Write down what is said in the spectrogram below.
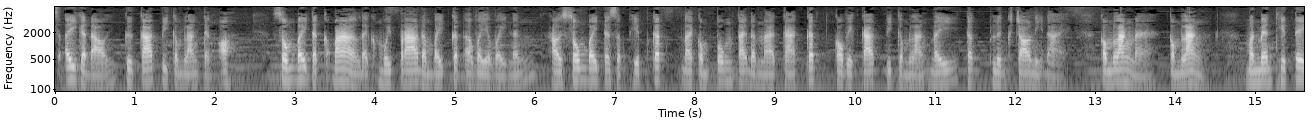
ស្អីក៏ដោយគឺកើតពីកម្លាំងទាំងអស់សូម្បីតែក្បាលដែលក្មួយប្រើដើម្បីគិតអ្វីអ្វីហ្នឹងហើយសូម្បីតែសភាពគិតដែលកំពុងតែដំណើរការគិតក៏វាកើតពីកម្លាំងដីទឹកភ្លើងខ្យល់នេះដែរកម្លាំងណាកម្លាំងមិនមែនធាតុទេ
